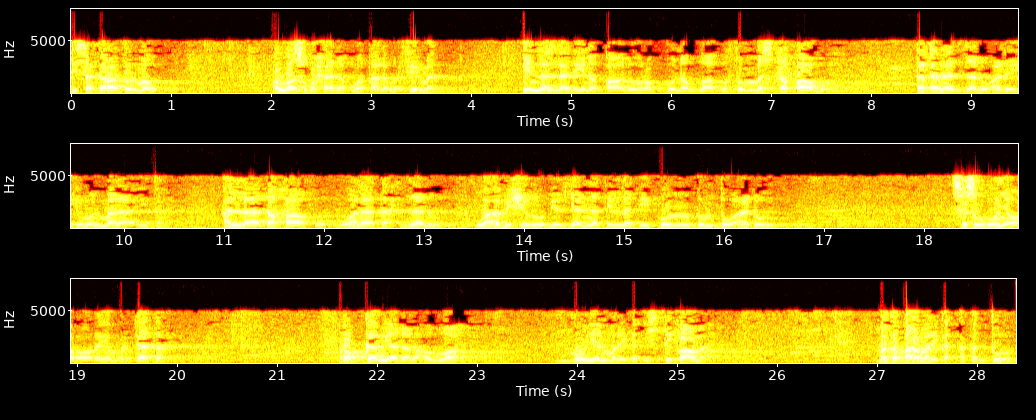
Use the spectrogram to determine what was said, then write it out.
Di sakaratul maut Allah Subhanahu wa taala berfirman, "Innal ladzina qalu rabbuna Allah tsumma istaqamu tatanazzalu alaihimul malaika ألا تخافوا ولا تحزنوا وأبشروا بالجنة التي كنتم توعدون Sesungguhnya orang-orang yang berkata Rabb kami adalah Allah Kemudian mereka istiqamah Maka para malaikat akan turun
